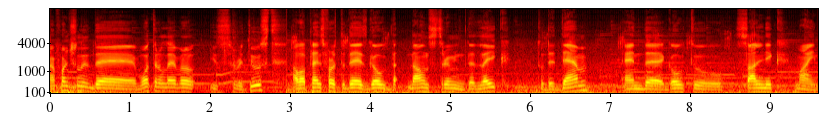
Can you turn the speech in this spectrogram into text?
Unfortunately the water level is reduced. Our plans for today is go downstream the lake to the dam and uh, go to Salnik mine.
